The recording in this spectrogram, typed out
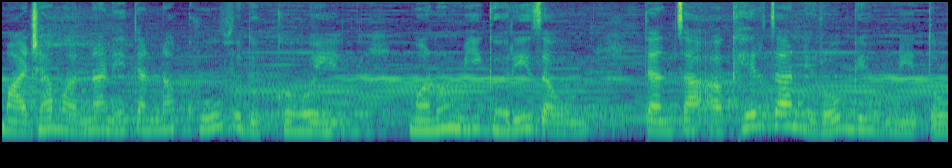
माझ्या मरणाने त्यांना खूप दुःख होईल. म्हणून मी घरी जाऊन त्यांचा अखेरचा निरोप घेऊन येतो.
